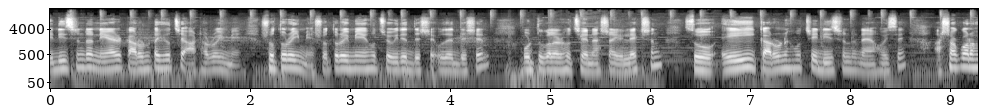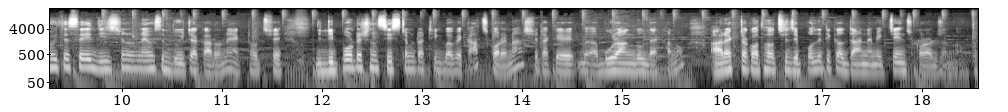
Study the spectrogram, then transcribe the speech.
এই ডিসিশনটা নেওয়ার কারণটাই হচ্ছে আঠারোই মে, সতেরোই মে। সতেরোই মে হচ্ছে ওদের দেশে, ওদের দেশের পর্তুগালের হচ্ছে ন্যাশনাল ইলেকশন সো এই কারণে হচ্ছে এই ডিসিশনটা নেওয়া হয়েছে। আশা করা হইতেছে এই ডিসিশনটা নেওয়া হয়েছে দুইটা কারণে। একটা হচ্ছে ডিপোর্টেশন সিস্টেমটা ঠিকভাবে কাজ করে না, সেটাকে বুড়া আঙ্গুল দেখানো। আর একটা কথা হচ্ছে যে পলিটিক্যাল ডায়নামিক চেঞ্জ করার জন্য। তো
